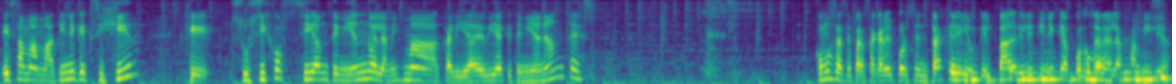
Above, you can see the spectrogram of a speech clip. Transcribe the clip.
esa mamá tiene que exigir que sus hijos sigan teniendo la misma calidad de vida que tenían antes. ¿Cómo se hace para sacar el porcentaje de lo que el padre le tiene que aportar a la familia?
